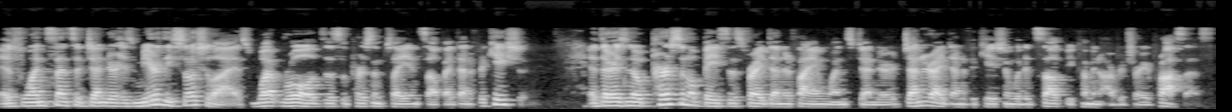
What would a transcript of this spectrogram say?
If one's sense of gender is merely socialized, what role does the person play in self identification? If there is no personal basis for identifying one's gender, gender identification would itself become an arbitrary process.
